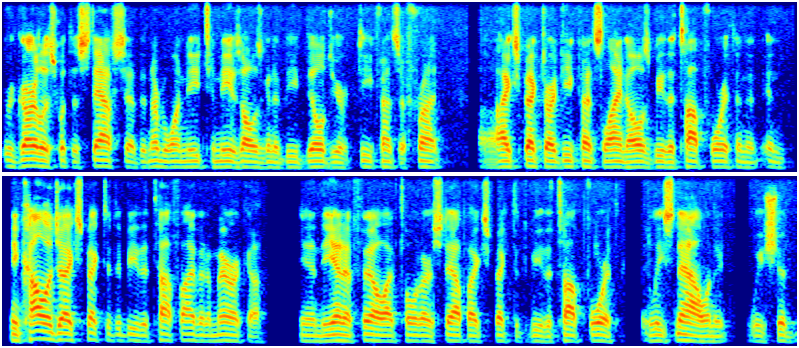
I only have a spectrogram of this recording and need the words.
regardless what the staff said, the number one need to me is always going to be build your defensive front. Uh, I expect our defense line to always be the top fourth. In, in, in college, I expect it to be the top five in America. In the NFL, I've told our staff I expect it to be the top fourth, at least now, and it, we should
